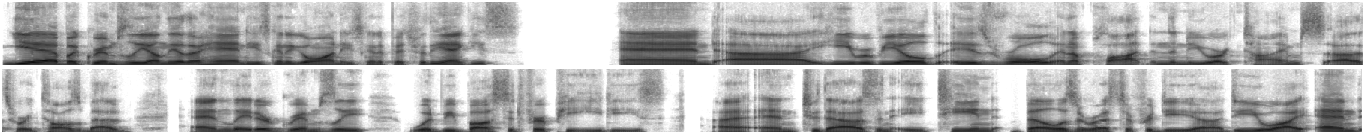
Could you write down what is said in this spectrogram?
Yeah, but Grimsley, on the other hand, he's going to go on. He's going to pitch for the Yankees, and uh, he revealed his role in a plot in the New York Times. Uh, that's where he tells about it. And later, Grimsley would be busted for PEDs. Uh, in 2018, Belle was arrested for D, uh, DUI and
